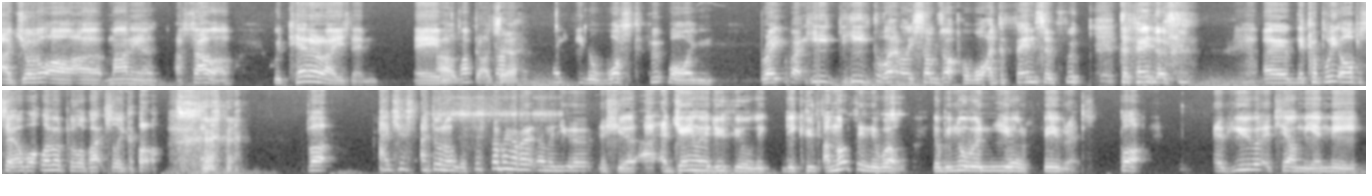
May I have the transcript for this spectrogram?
a Jota, a Mane, a Salah would terrorise them. Um, oh God, yeah. Might be the worst footballing. Right, but he he literally sums up what a defensive foot, defender um, the complete opposite of what Liverpool have actually got. but I just, I don't know. There's just something about them in Europe this year. I, I genuinely do feel they, they could. I'm not saying they will. They'll be nowhere near favourites. But if you were to tell me in May,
